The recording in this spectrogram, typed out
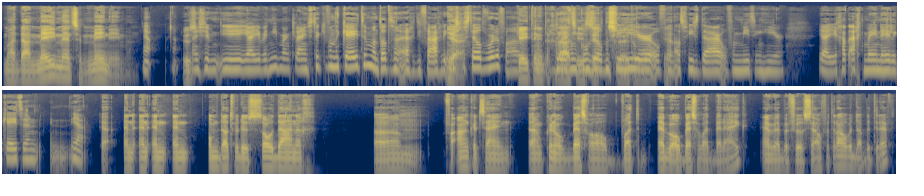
maar daarmee mensen meenemen. Ja, ja. Dus Als je, je- ja, je bent niet meer een klein stukje van de keten, want dat zijn eigenlijk die vragen die Ja. eerst gesteld worden. Van, Ketenintegratie Doe even is een consultancy hier, of ja. een advies daar, of een meeting hier. Ja, je gaat eigenlijk mee in de hele keten. Ja, Ja, en, en, en, en omdat we dus zodanig ehm, verankerd zijn, ehm, kunnen we ook best wel wat, hebben we ook best wel wat bereik. En we hebben veel zelfvertrouwen wat dat betreft.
